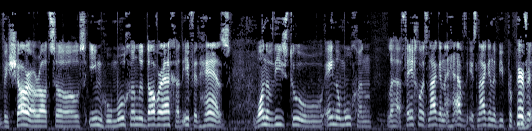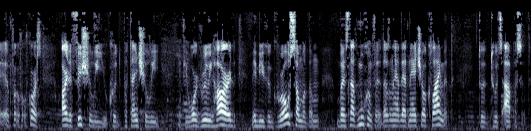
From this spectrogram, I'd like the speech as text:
Vishar aratzos imhu muchan ledavar echad. If it has one of these two, eino muchan lehafecho. It's not going to have. It's not going to be prepared. For, of course, artificially, you could potentially, if you worked really hard, maybe you could grow some of them, but it's not muchan for it. Doesn't have that natural climate to, to its opposite.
